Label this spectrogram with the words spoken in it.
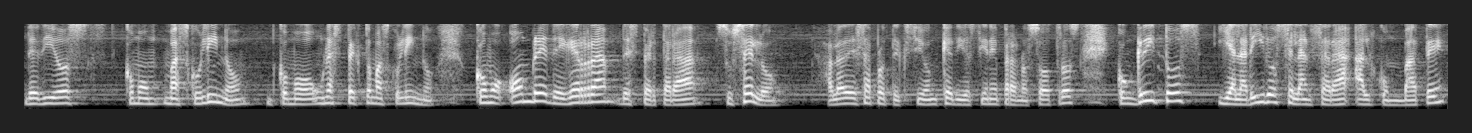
de Dios como masculino, como un aspecto masculino. Como hombre de guerra despertará su celo. Habla de esa protección que Dios tiene para nosotros. Con gritos y alaridos se lanzará al combate,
